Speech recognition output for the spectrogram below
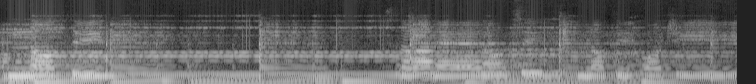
Famóza dezert z každej predaní zdroje. Famóza dezert.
